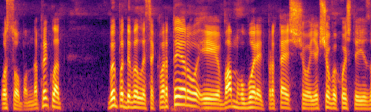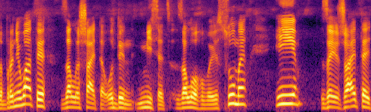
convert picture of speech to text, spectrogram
особам. Наприклад, ви подивилися квартиру, і вам говорять про те, що якщо ви хочете її забронювати, залишайте один місяць залогової суми і заїжджайте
